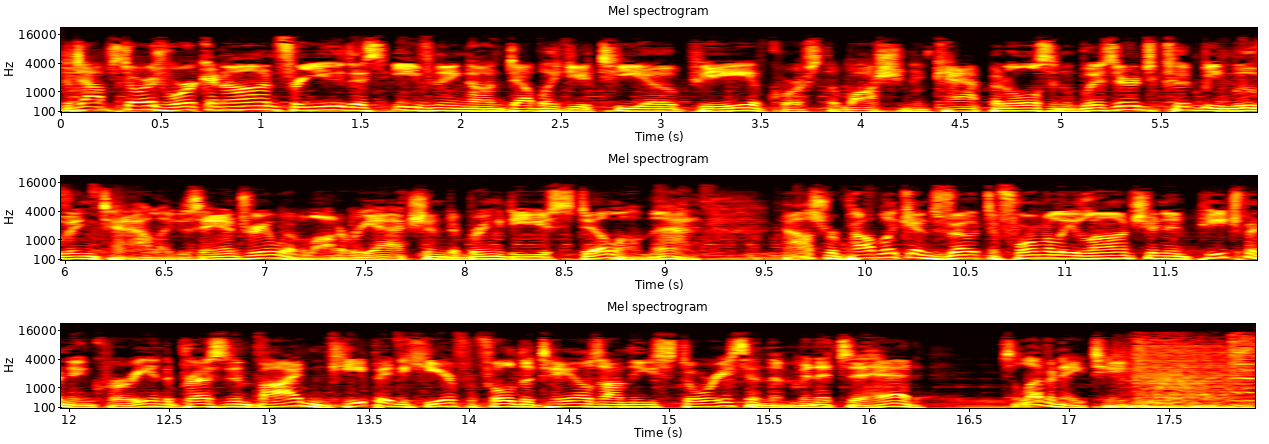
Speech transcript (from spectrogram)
The top stories working on for you this evening on WTOP. Of course, the Washington Capitals and Wizards could be moving to Alexandria. We have a lot of reaction to bring to you still on that. House Republicans vote to formally launch an impeachment inquiry into President Biden. Keep it here for full details on these stories in the minutes ahead. It's 1118.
